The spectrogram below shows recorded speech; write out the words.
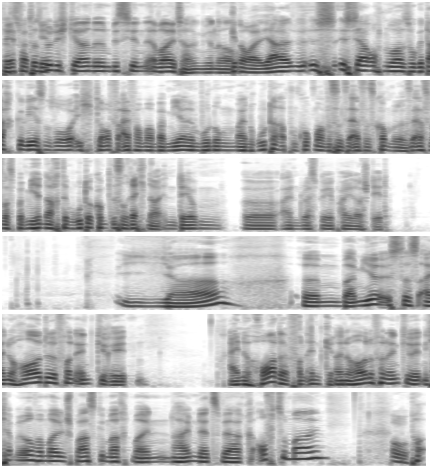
Das, das würde ich gerne ein bisschen erweitern, genau. Genau, ja, es ist ja auch nur so gedacht gewesen, so ich laufe einfach mal bei mir in der Wohnung meinen Router ab und guck mal, was als erstes kommt. Und das erste, was bei mir nach dem Router kommt, ist ein Rechner, in dem äh, ein Raspberry Pi da steht. Ja, ähm, bei mir ist das eine Horde von Endgeräten. Eine Horde von Endgeräten. Eine Horde von Endgeräten. Ich habe mir irgendwann mal den Spaß gemacht, mein Heimnetzwerk aufzumalen. Oh. Pa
